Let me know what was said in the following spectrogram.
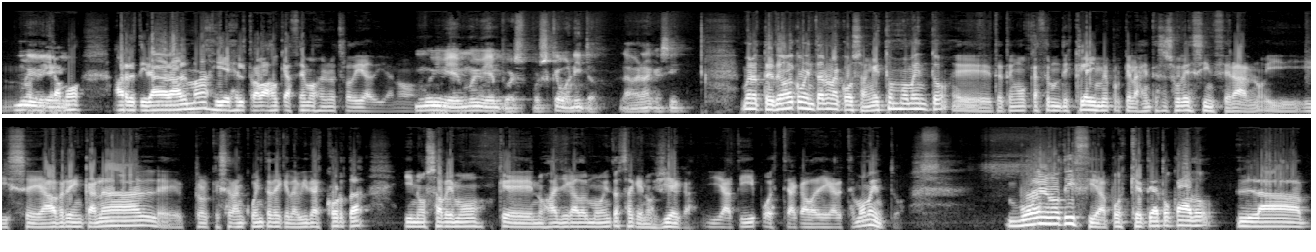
Muy Nos bien. dedicamos a retirar almas y es el trabajo que hacemos en nuestro día a día. ¿no? Muy bien, muy bien, pues, pues qué bonito, la verdad que sí. Bueno, te tengo que comentar una cosa. En estos momentos eh, te tengo que hacer un disclaimer porque la gente se suele sincerar, ¿no? Y, se abre en canal eh, porque se dan cuenta de que la vida es corta y no sabemos que nos ha llegado el momento hasta que nos llega. Y a ti, pues, te acaba de llegar este momento. Buena noticia, pues que te ha tocado la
